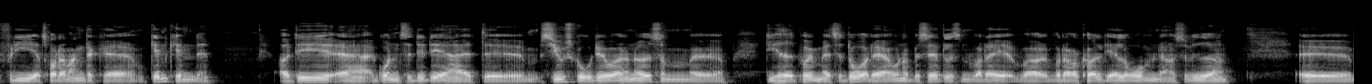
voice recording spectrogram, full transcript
fordi jeg tror, der er mange, der kan genkende det. Og det er grunden til det, det er, at øh, sivsko, det var noget, som øh, de havde på i Matador der under besættelsen, hvor der, hvor, hvor der var koldt i alle rummene og så videre. Øh,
